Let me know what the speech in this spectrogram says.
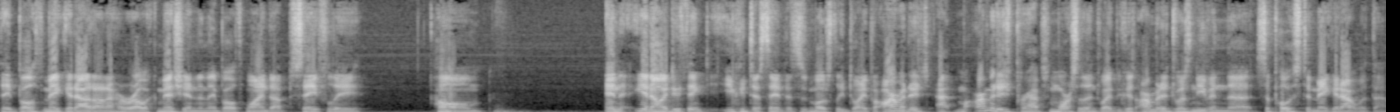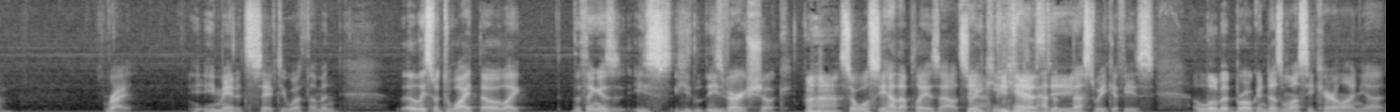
they both make it out on a heroic mission, and they both wind up safely home. and you know, I do think you could just say this is mostly Dwight, but Armitage, uh, Armitage perhaps more so than Dwight because Armitage wasn't even the, supposed to make it out with them. Right. He, he made it to safety with them, and at least with Dwight though, like the thing is, he's he, he's very shook. Uh-huh. So we'll see how that plays out. So Yeah, he, he can't have had the best week if he's a little bit broken, doesn't want to see Caroline yet,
